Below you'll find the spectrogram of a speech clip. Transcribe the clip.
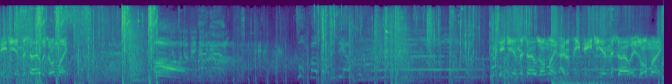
AGM missile is online. Foot mobile in the open! AGM missiles online. I repeat, AGM missile is online.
